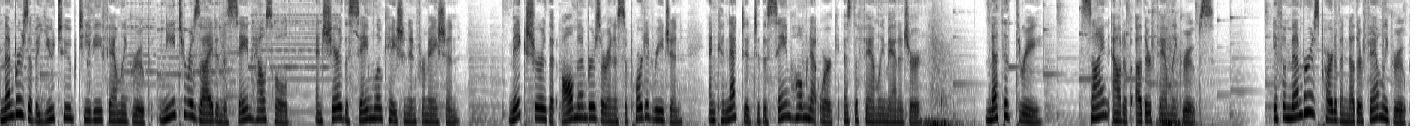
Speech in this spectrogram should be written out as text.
Members of a YouTube TV family group need to reside in the same household and share the same location information. Make sure that all members are in a supported region and connected to the same home network as the family manager. Method 3. Sign out of other family groups. If a member is part of another family group,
